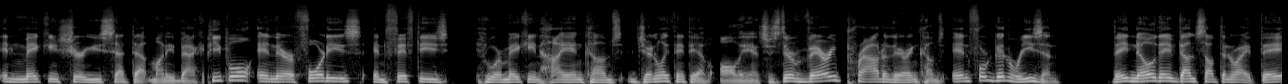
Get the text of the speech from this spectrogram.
and making sure you set that money back. People in their 40s and 50s who are making high incomes generally think they have all the answers. They're very proud of their incomes and for good reason. They know they've done something right. They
